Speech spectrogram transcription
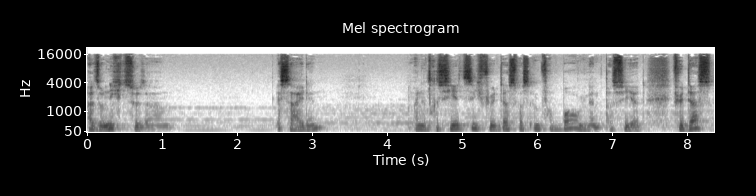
also nichts zu sagen. Es sei denn, man interessiert sich für das, was im Verborgenen passiert, für das,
